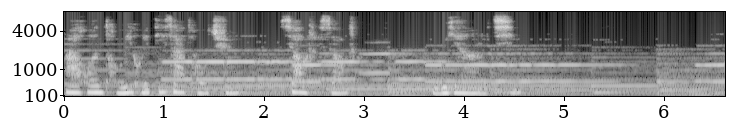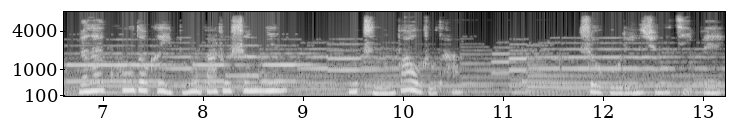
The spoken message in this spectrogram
阿欢头一回低下头去，笑着笑着，无言而泣。原来哭都可以不用发出声音，我只能抱住他。瘦骨嶙峋的脊背，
